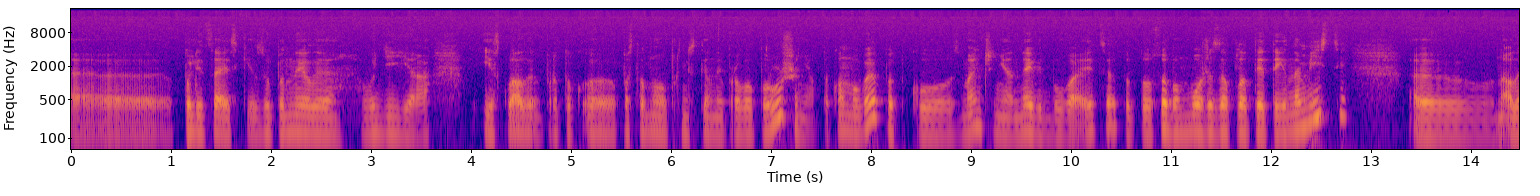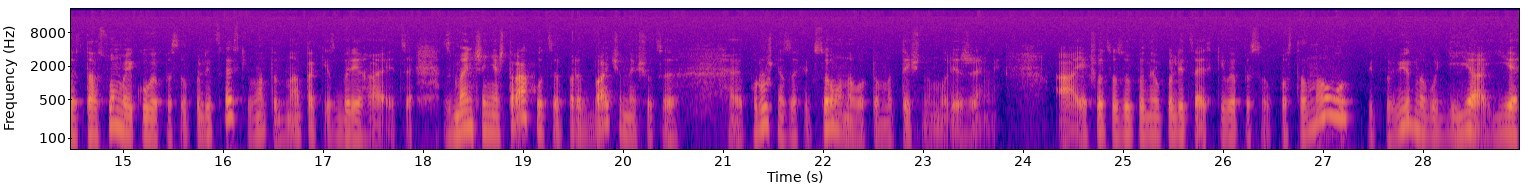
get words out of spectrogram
е, поліцейські зупинили водія і склали е, постанову про адміністративне правопорушення, в такому випадку зменшення не відбувається. Тобто особа може заплатити і на місці, е, але та сума, яку виписав поліцейський, вона, вона так і зберігається. Зменшення штрафу це передбачено, якщо це порушення зафіксовано в автоматичному режимі. А якщо це зупинив поліцейський, виписав постанову, відповідно водія є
